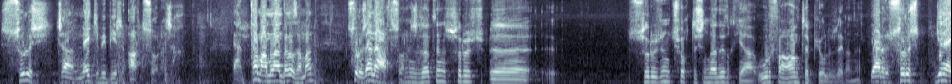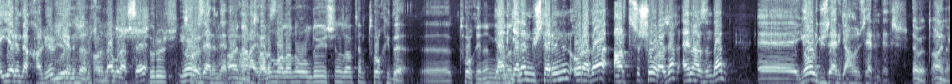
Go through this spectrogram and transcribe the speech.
Suruç'a ne gibi bir artısı olacak? Yani tamamlandığı zaman Suruç'a ne artısı olacak? Zaten Suruç e, Suruc'un çok dışında dedik ya Urfa Antep yolu üzerine. Yani Suruç yine yerinde kalıyor. Yerinde Suruç kalıyor. orada. Burası Suruç yol tarım- üzerinde. Aynen ana yol tarım üzerinde. alanı olduğu için zaten Toki'de e, Toki'nin Yani gelen müşterinin orada artısı şu olacak. En azından e, yol güzergahı üzerindedir. Evet aynen.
